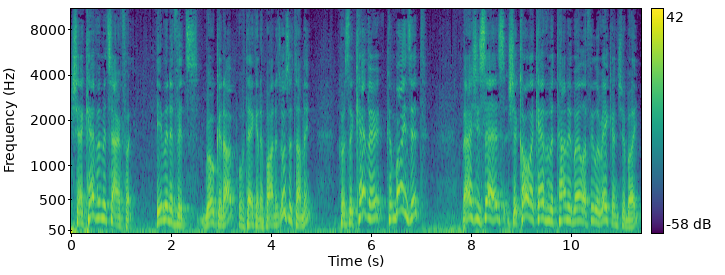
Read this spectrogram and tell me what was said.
shekever mitzarfai. Even if it's broken up or taken apart, it's also tame, because the kever combines it. Rashi says shekol kever mitame ba'el afilu reikan shabai.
